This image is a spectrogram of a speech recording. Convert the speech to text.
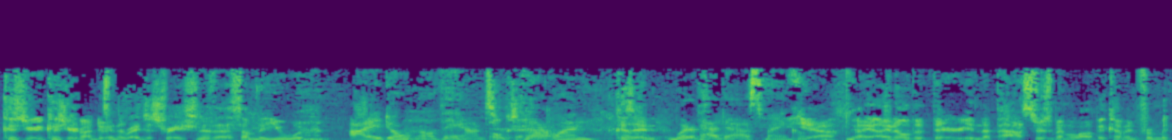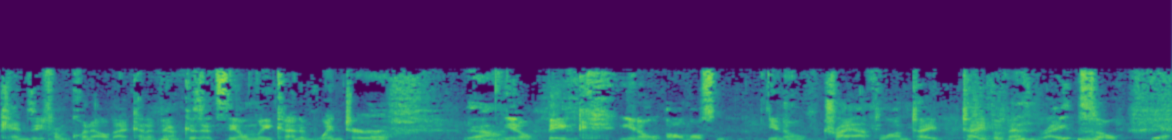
Because you're because you're not doing the registration. Is that something you wouldn't? I don't know the answer Okay. to that one. 'Cause I I- would have had to ask Michael. Yeah, I, I know that there in the past there's been a lot that come in from Mackenzie, from Quesnel, that kind of thing, because it's the only kind of winter, Yeah. you know, big, you know, almost, you know, triathlon type type event, mm-hmm. right? So, mm-hmm. Yeah.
